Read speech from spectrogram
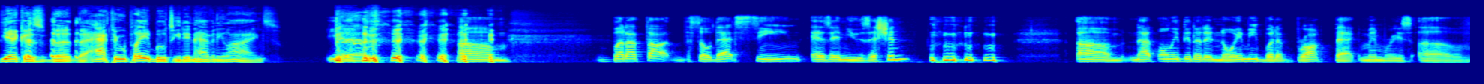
yeah because the the actor who played bootsy didn't have any lines yeah. um, but I thought so. That scene as a musician, um, not only did it annoy me, but it brought back memories of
